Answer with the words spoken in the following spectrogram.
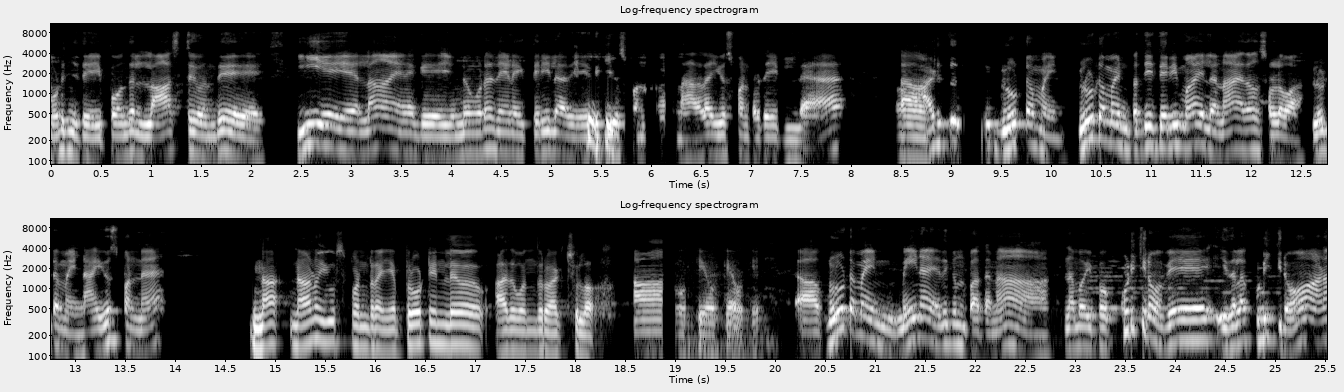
முடிஞ்சது. இப்போ வந்து லாஸ்ட் வந்து இஏ எல்லாம் எனக்கு இன்னும் கூட எனக்கு தெரியல. அது எதுக்கு யூஸ் பண்றோம்? நான் அதெல்லாம் யூஸ் பண்றதே இல்ல. அடுத்தது குளூட்டமைன் குளூட்டமைன் பத்தி தெரியுமா? இல்ல நான் ஏதாவது சொல்லவா? குளூட்டமைன் நான் யூஸ் பண்ணேன். நான் நானும் யூஸ் பண்றேன். என் புரோட்டீன்ல அது வந்துரும் ஆக்சுவலா ஓகே ஓகே ஓகே குளூட்டமைன் மெயினா எதுக்குன்னு பார்த்தோன்னா நம்ம இப்போ குடிக்கிறோம் வே இதெல்லாம் குடிக்கிறோம். ஆனா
